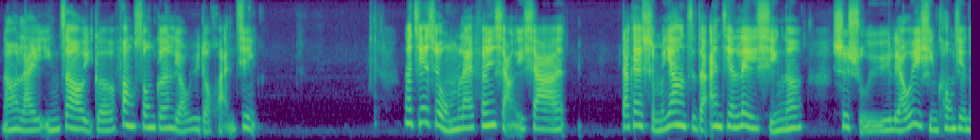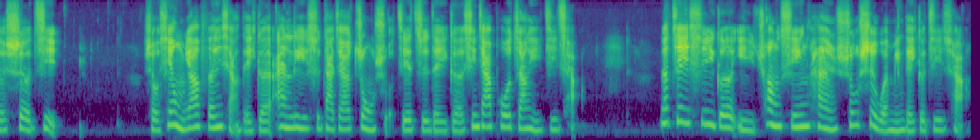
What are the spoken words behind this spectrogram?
然后来营造一个放松跟疗愈的环境。那接着我们来分享一下。大概什么样子的案件类型呢？是属于疗愈型空间的设计。首先，我们要分享的一个案例是大家众所皆知的一个新加坡樟宜机场。那这是一个以创新和舒适闻名的一个机场。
